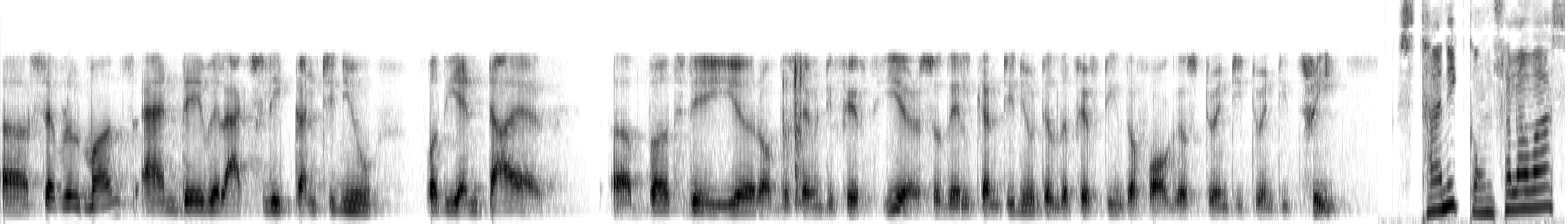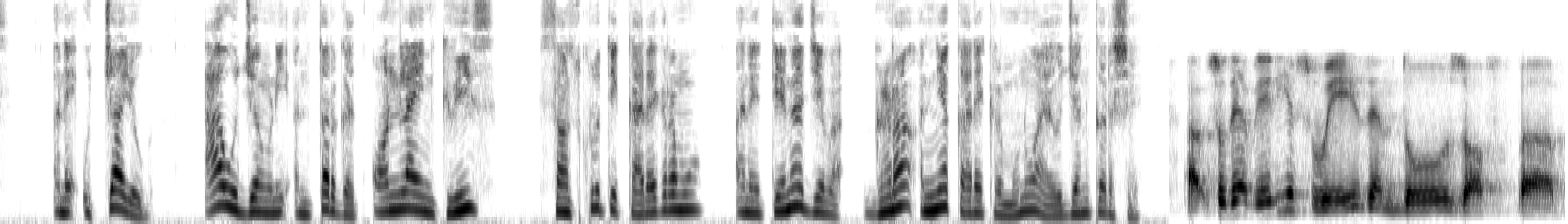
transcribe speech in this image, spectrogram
uh, several months, and they will actually continue for the entire uh, birthday year of the 75th year. So they'll continue till the 15th of August 2023. સ્થાનિક કોન્સલાવાસ અને ઉચ્ચાયોગ આ ઉજવણી અંતર્ગત ઓનલાઈન ક્વિઝ સાંસ્કૃતિક કાર્યક્રમો અને તેના જેવા ઘણા અન્ય કાર્યક્રમોનું આયોજન કરશે Uh, so there are various ways, and those of uh,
